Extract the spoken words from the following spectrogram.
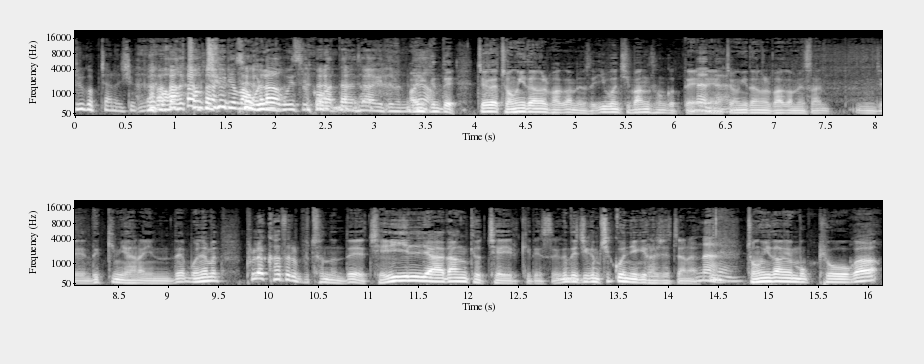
즐겁지 않으실까? 와, 청취율이 막 올라가고 있을 것 같다는 생각이 드는데요. 아니 근데 제가 정의당을 봐가면서 이번 지방선거 때 네네. 정의당을 봐가면서 한 이제 느낌이 하나 있는데 뭐냐면 플래카드를 붙였는데 제1야당 교체 이렇게 됐어요. 근데 지금 집권 얘기를 하셨잖아요. 네. 네. 정의당의 목표가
